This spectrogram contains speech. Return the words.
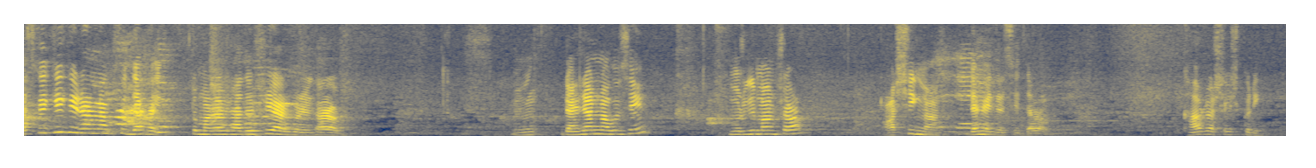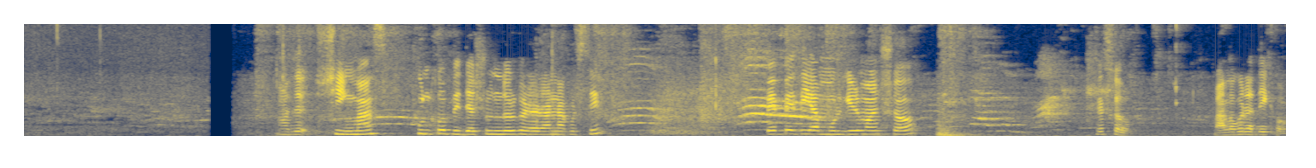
আজকে কি কি রান্না করছি দেখাই। তোমার সাথে শেয়ার করি, খারাপ। ডাইল রান্না করছি। মুরগির মাংস, আর শিং মাছ। দেখাইতেছি, দাঁড়াও। খাওয়াটা শেষ করি। আচ্ছা শিং মাছ, ফুলকপি দিয়ে সুন্দর করে রান্না করছি। পেঁপে দিয়া মুরগির মাংস। দেখছ? ভালো করে দেখো।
